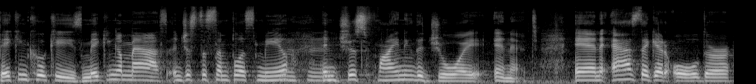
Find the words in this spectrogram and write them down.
baking cookies, making a mess, and just the simplest meal, and just finding the joy in it. And as they get older,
